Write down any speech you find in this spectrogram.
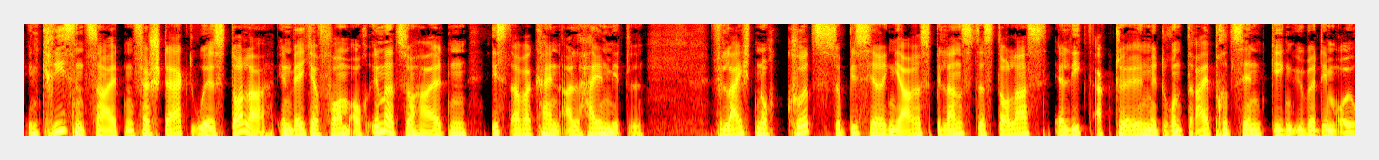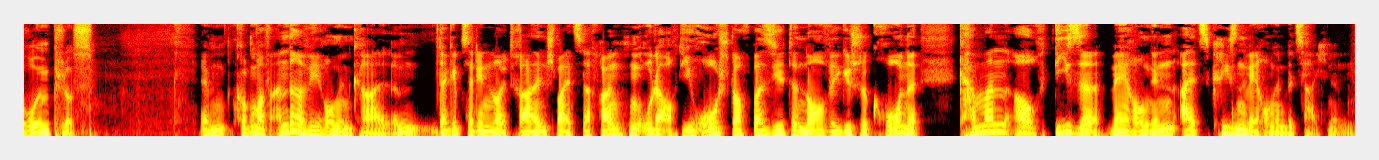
In Krisenzeiten verstärkt US-Dollar, in welcher Form auch immer zu halten, ist aber kein Allheilmittel. Vielleicht noch kurz zur bisherigen Jahresbilanz des Dollars. Er liegt aktuell mit rund drei Prozent gegenüber dem Euro im Plus. Ähm, gucken wir auf andere Währungen, Karl. Ähm, da gibt's ja den neutralen Schweizer Franken oder auch die rohstoffbasierte norwegische Krone. Kann man auch diese Währungen als Krisenwährungen bezeichnen?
